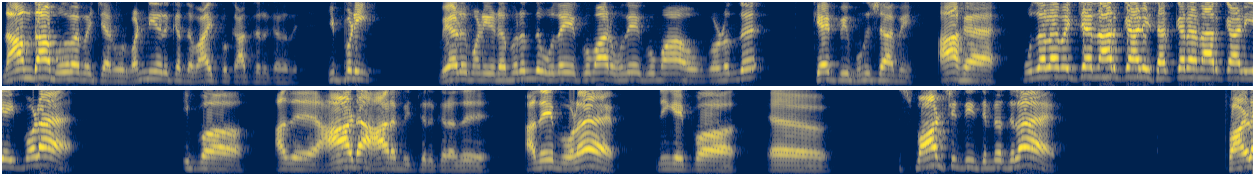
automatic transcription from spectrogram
நான் தான் முதலமைச்சர் ஒரு வன்னியருக்கு அந்த வாய்ப்பு காத்திருக்கிறது. இப்படி வேலுமணியிடமிருந்து உதயகுமார் உதயகுமார் கொண்டு கேபி முனுசாமி. ஆக முதலமைச்சர் நாற்காலி சர்க்கரை நாற்காலியை போல இப்போ அது ஆட ஆரம்பித்திருக்கிறது. அதே போல் நீங்கள் இப்போ ஸ்மார்ட் சிட்டி திட்டத்தில் பல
